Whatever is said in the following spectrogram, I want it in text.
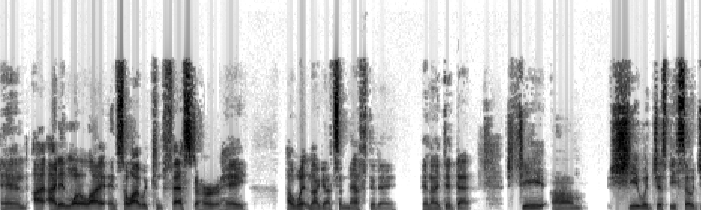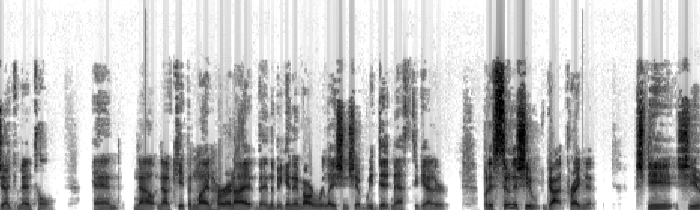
And I, I didn't want to lie. And so I would confess to her, Hey, I went and I got some meth today and I did that. She, um, she would just be so judgmental and now, now keep in mind, her and I, in the beginning of our relationship, we did meth together. But as soon as she got pregnant, she, she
